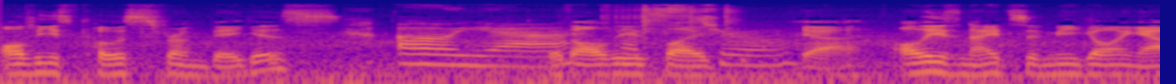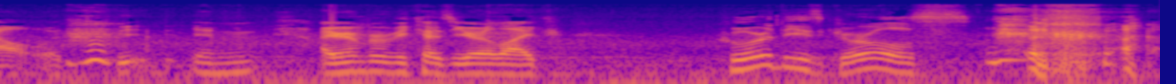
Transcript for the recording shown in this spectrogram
all these posts from Vegas Oh yeah. with all these like True. yeah all these nights of me going out with the- in i remember because you're like who are these girls i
